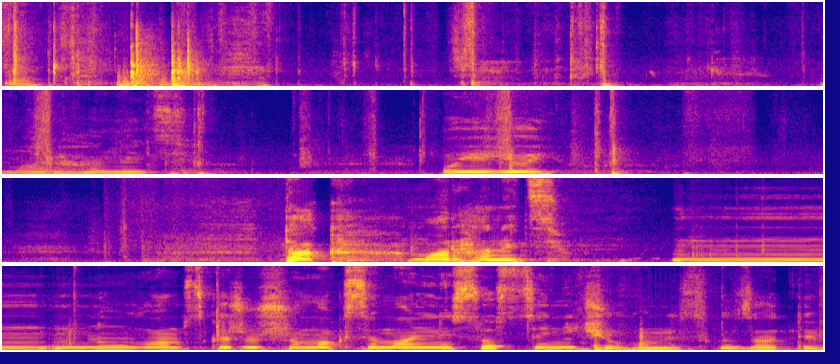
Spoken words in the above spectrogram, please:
Так. Марганець. Ой-ой-ой. Так, марганець. Ну, вам скажу, що максимальний сос це нічого не сказати.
